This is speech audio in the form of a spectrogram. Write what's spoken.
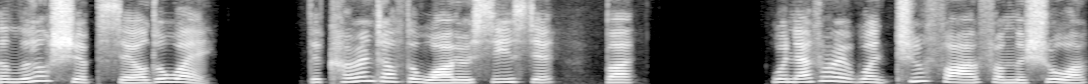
The little ship sailed away. The current of the water seized it, but whenever it went too far from the shore,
